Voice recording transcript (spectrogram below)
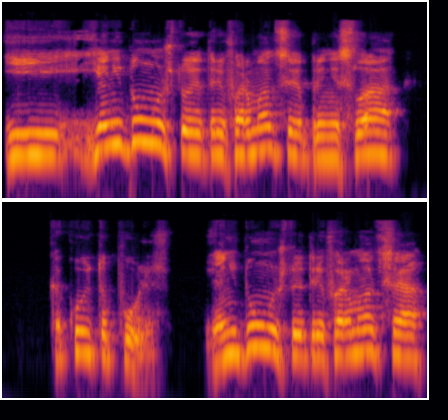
И я не думаю, что эта реформация принесла какую-то пользу. Я не думаю, что эта реформация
